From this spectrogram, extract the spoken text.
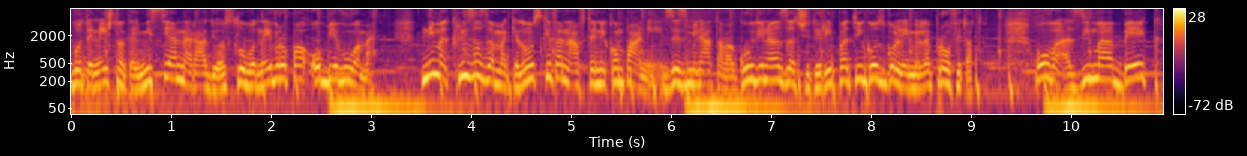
во денешната емисија на Радио Слободна Европа објавуваме Нема криза за македонските нафтени компании. За година за 4 пати го зголемиле профитот. Оваа зима БЕК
